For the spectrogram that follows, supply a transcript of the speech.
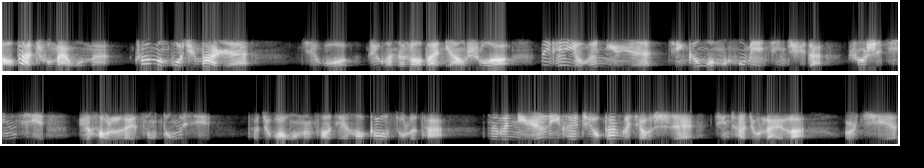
老板出卖我们，专门过去骂人。结果旅馆的老板娘说，那天有个女人紧跟我们后面进去的，说是亲戚，约好了来送东西。他就把我们房间号告诉了他。那个女人离开只有半个小时，哎，警察就来了，而且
